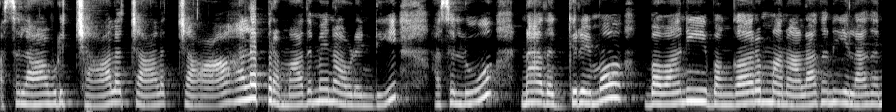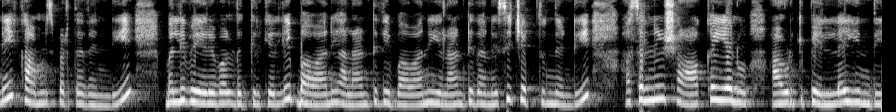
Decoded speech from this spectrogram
అసలు ఆవిడ చాలా చాలా చాలా ప్రమాదమైన ఆవిడండి. అసలు నా దగ్గరేమో భవానీ బంగారం మన అలాగని ఇలాగని కామెంట్స్ పెడుతుందండి. మళ్ళీ వేరే వాళ్ళ దగ్గరికి వెళ్ళి భవానీ అలాంటిది భవానీ ఇలాంటిది అనేసి చెప్తుందండి. అసలు నేను షాక్ అయ్యాను. ఆవిడకి పెళ్ళయింది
